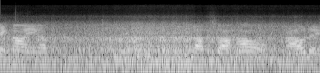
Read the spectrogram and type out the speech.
จักน้อยครับรอบสองเข้าเขาเลย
